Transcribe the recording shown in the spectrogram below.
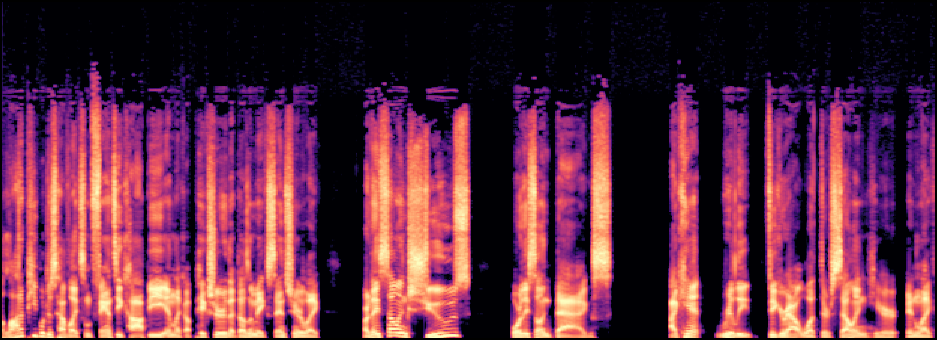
a lot of people just have like some fancy copy and like a picture that doesn't make sense and you're like are they selling shoes or are they selling bags? I can't really figure out what they're selling here and like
